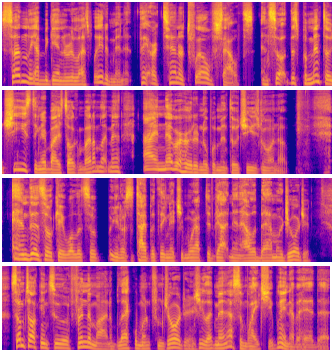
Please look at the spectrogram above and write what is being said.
suddenly I began to realize wait a minute, there are 10 or 12 Souths. And so this pimento cheese thing everybody's talking about, I'm like, man, I never heard of no pimento cheese growing up. And then it's okay, well, it's a you know, it's the type of thing that you're more apt to have gotten in Alabama or Georgia. So I'm talking to a friend of mine, a black woman from Georgia, and she's like, man, that's some white shit. We ain't never had that.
